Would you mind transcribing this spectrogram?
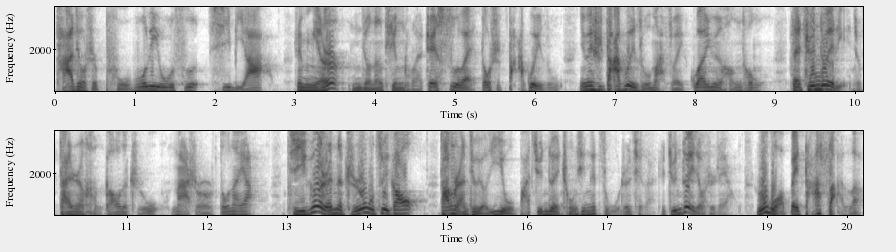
他就是普布利乌斯·西比亚，这名儿你就能听出来，这四位都是大贵族，因为是大贵族嘛，所以官运亨通，在军队里就担任很高的职务。那时候都那样，几个人的职务最高，当然就有义务把军队重新给组织起来。这军队就是这样，如果被打散了，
